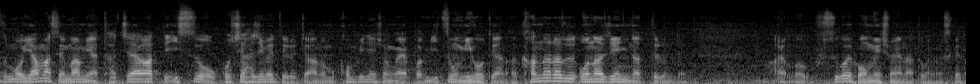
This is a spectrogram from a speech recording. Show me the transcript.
ずもう山瀬まみは立ち上がって椅子を起こし始めてるってあのコンビネーションがやっぱいつも見事やな。必ず同じ絵になってるんで。あれもすごいフォーメーションやなと思いますけど。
